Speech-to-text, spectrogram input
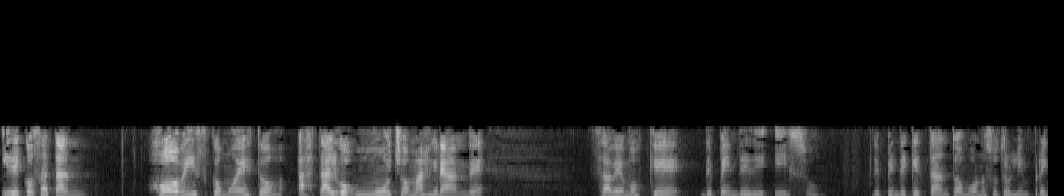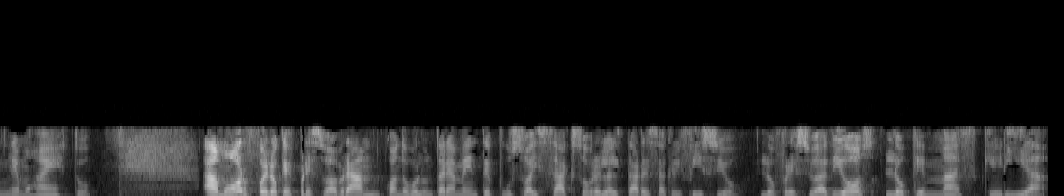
Y de cosas tan hobbies como estos hasta algo mucho más grande, sabemos que depende de eso. Depende de qué tanto amor nosotros le impregnemos a esto. Amor fue lo que expresó Abraham cuando voluntariamente puso a Isaac sobre el altar de sacrificio. Le ofreció a Dios lo que más quería.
